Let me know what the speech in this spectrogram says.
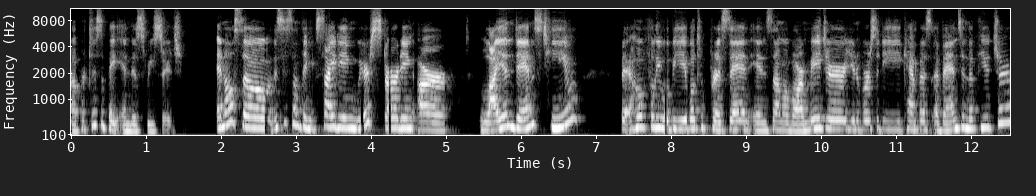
uh, participate in this research. And also, this is something exciting. We're starting our lion dance team that hopefully we'll be able to present in some of our major university campus events in the future.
